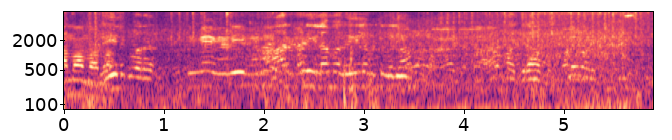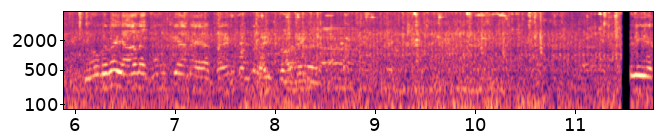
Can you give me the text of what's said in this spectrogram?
ஆமா ஆமா ஆமா. வெயிலுக்கு வராது. ஆறு மணி இல்லாம வெயில விட்டு வெளியே வரும். ஆமா கிராமம். இவங்க தான் யானை குமுக்கி யானை ட்ரைன் பண்றாங்க நீங்க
